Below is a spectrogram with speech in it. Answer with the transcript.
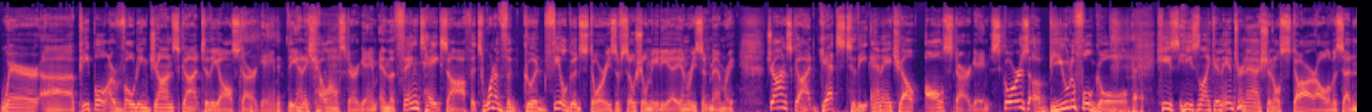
where uh, people are voting John Scott to the All Star game, the NHL All Star game, and the thing takes off. It's one of the good, feel good stories of social media in recent memory. John Scott gets to the NHL All Star game, scores a beautiful goal. he's he's like an international star all of a sudden.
